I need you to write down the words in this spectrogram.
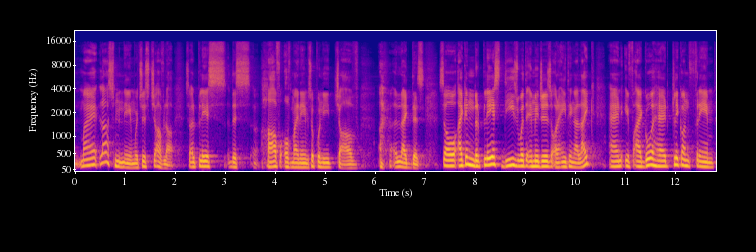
my last name, which is Chawla. So I'll place this half of my name, so Punit Chav, like this. So I can replace these with images or anything I like. And if I go ahead, click on frame,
